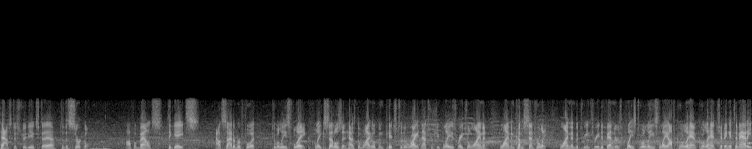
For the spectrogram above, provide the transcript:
Cass distributes to, to the circle. Off a bounce to Gates. Outside of her foot to Elise Flake. Flake settles it, has the wide open pitch to the right, and that's where she plays. Rachel Lyman. Lyman comes centrally. Lyman between three defenders. Plays to Elise. Lay off Colohan. Colohan chipping it to Maddie.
